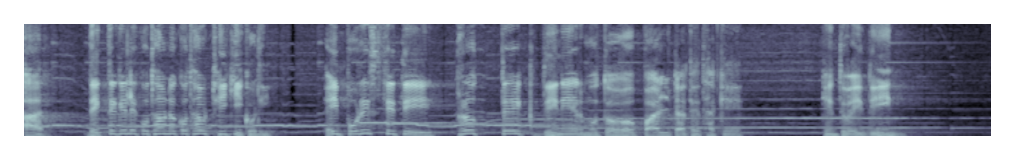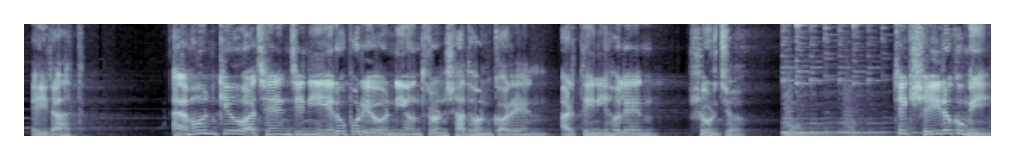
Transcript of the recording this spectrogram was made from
আর দেখতে গেলে কোথাও না কোথাও ঠিকই করি। এই পরিস্থিতি প্রত্যেক দিনের মতো পাল্টাতে থাকে। কিন্তু এই দিন, এই রাত, এমন কেউ আছেন যিনি এর ওপরেও নিয়ন্ত্রণ সাধন করেন। আর তিনি হলেন সূর্য। ঠিক সেই রকমই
